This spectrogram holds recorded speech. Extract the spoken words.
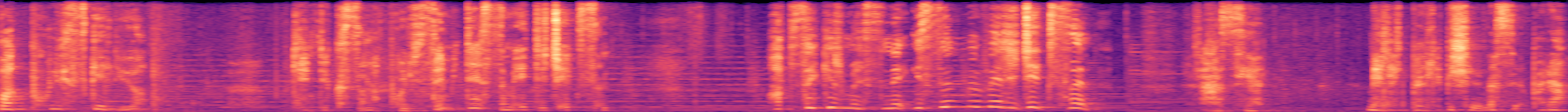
Bak polis geliyor. Kendi kızını polise mi teslim edeceksin? Hapse girmesine izin mi vereceksin? Raziye, Melek böyle bir şey nasıl yapar ha?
